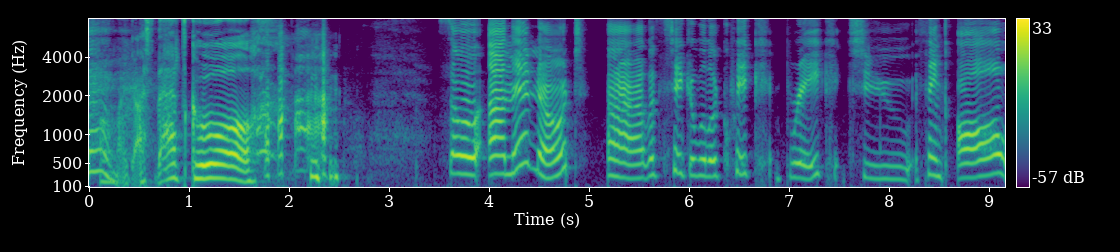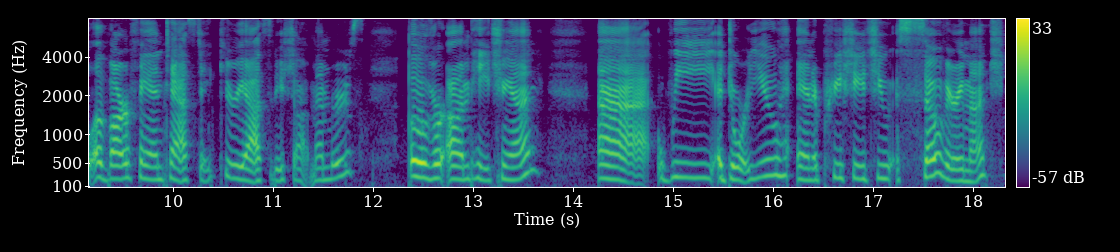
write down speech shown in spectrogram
Oh my gosh, that's cool. so on that note, uh, let's take a little quick break to thank all of our fantastic Curiosity Shop members over on Patreon. Uh, we adore you and appreciate you so very much.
